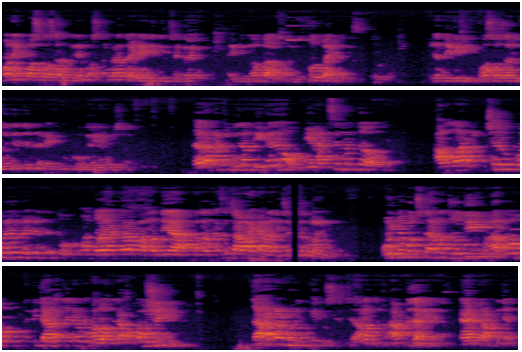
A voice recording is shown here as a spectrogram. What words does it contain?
অনেক বস বসার উপরে প্রশ্ন করা তো এটাই যদি ইচ্ছা করে একদিন লম্বা আলোচনা ফোর বাইক এটা দেখেছি বস বসার উপরে জন্য এটা খুব উপকারী করছিলাম তাহলে আমরা কি বুঝলাম এখানেও এই হাদিসের মধ্যে আল্লাহর ইচ্ছার উপরে তোমার দয়া করা আল্লাহ দেয়া, আল্লাহর কাছে চাওয়া এটা আল্লাহ ইচ্ছা বলেন ওইটা বলছে যে আল্লাহ যদি ভালো, তুমি জানো যে ভালো অবশ্যই জানাটার ভূমিকা করছে যে আপনি জানেন না। আপনি জানেন।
